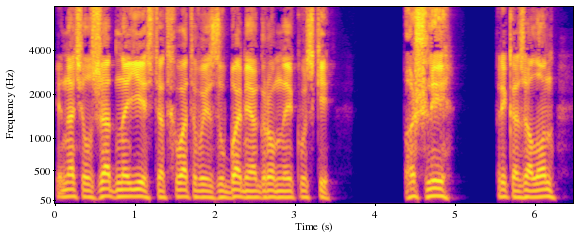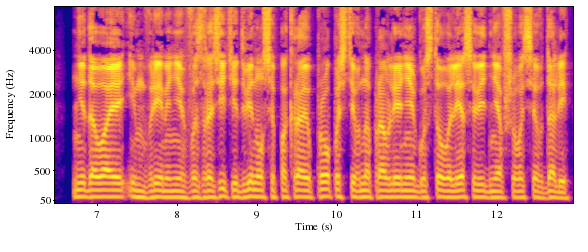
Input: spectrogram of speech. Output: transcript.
и начал жадно есть, отхватывая зубами огромные куски. «Пошли!» — приказал он, не давая им времени возразить, и двинулся по краю пропасти в направлении густого леса, видневшегося вдали.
